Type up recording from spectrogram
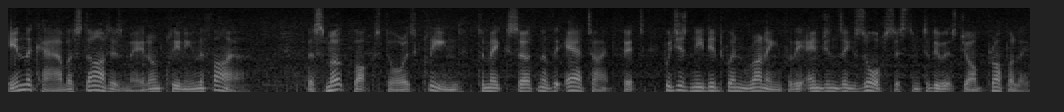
In the cab, a start is made on cleaning the fire. The smoke box door is cleaned to make certain of the airtight fit which is needed when running for the engine's exhaust system to do its job properly.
